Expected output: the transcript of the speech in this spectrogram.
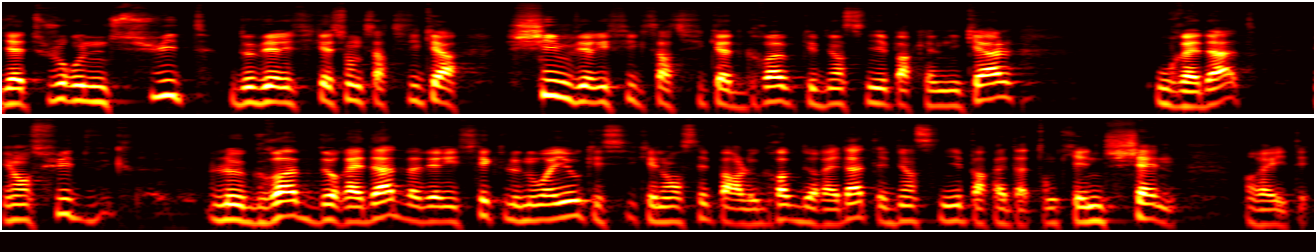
il y, a toujours une suite de vérification de certificats. Shim vérifie le certificat de Grub qui est bien signé par Canonical ou Red Hat. Et ensuite, le Grub de Red Hat va vérifier que le noyau qui est, lancé par le Grub de Red Hat est bien signé par Red Hat. Donc il y a une chaîne en réalité.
